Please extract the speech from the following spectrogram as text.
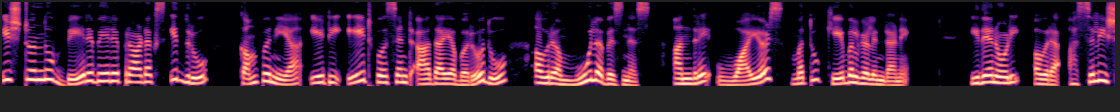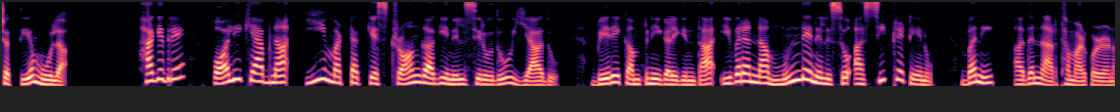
ಇಷ್ಟೊಂದು ಬೇರೆ ಬೇರೆ ಪ್ರಾಡಕ್ಟ್ಸ್ ಇದ್ರೂ ಕಂಪನಿಯ ಏಟಿ ಏಟ್ ಪರ್ಸೆಂಟ್ ಆದಾಯ ಬರೋದು ಅವರ ಮೂಲ ಬಿಸ್ನೆಸ್, ಅಂದ್ರೆ ವಯರ್ಸ್ ಮತ್ತು ಕೇಬಲ್ಗಳಿಂದಾನೆ. ಇದೇ ನೋಡಿ ಅವರ ಅಸಲಿ ಶಕ್ತಿಯ ಮೂಲ. ಹಾಗಿದ್ರೆ ಪಾಲಿಕ್ಯಾಬ್ನ ಈ ಮಟ್ಟಕ್ಕೆ ಸ್ಟ್ರಾಂಗ್ ಆಗಿ ನಿಲ್ಲಿಸಿರುವುದು ಯಾವುದು ಬೇರೆ ಕಂಪನಿಗಳಿಗಿಂತ ಇವರನ್ನ ಮುಂದೆ ನಿಲ್ಲಿಸೋ ಆ ಸೀಕ್ರೆಟ್ ಏನು? ಬನ್ನಿ, ಅದನ್ನ ಅರ್ಥ ಮಾಡ್ಕೊಳ್ಳೋಣ.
